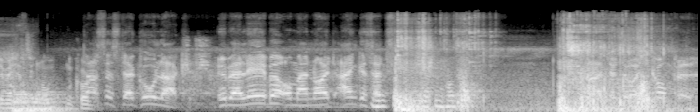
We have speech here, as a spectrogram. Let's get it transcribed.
Die mich jetzt von unten geholt. Das ist der Gulag. Überlebe, um erneut eingesetzt zu Haus. Halte durch, Kumpel.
